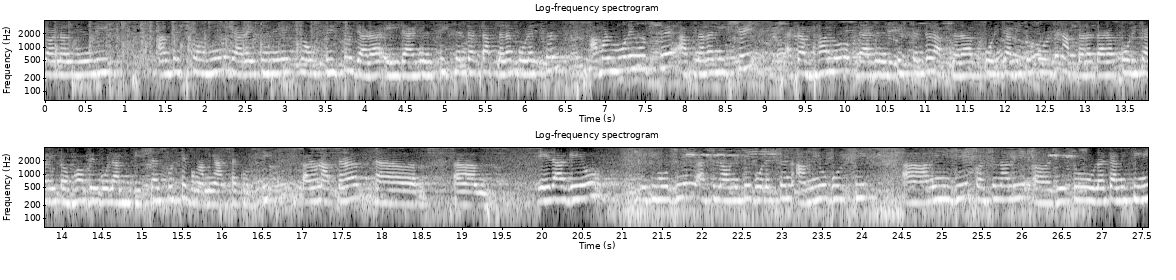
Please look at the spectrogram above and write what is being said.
জয়নাল মৌরি আঙ্কেল সহ যারা এখানে সংশ্লিষ্ট, যারা এই ডায়াগনস্টিক সেন্টারটা আপনারা করেছেন, আমার মনে হচ্ছে আপনারা নিশ্চয়ই একটা ভালো ডায়াগনস্টিক সেন্টার আপনারা পরিচালিত করবেন, আপনারা দ্বারা পরিচালিত হবে বলে আমি বিশ্বাস করছি এবং আমি আশা করছি। কারণ আপনারা এর আগেও ইতিমধ্যেই আসলে অনেকেই বলেছেন, আমিও বলছি আমি নিজে পার্সোনালি যেহেতু ওনাকে আমি চিনি,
